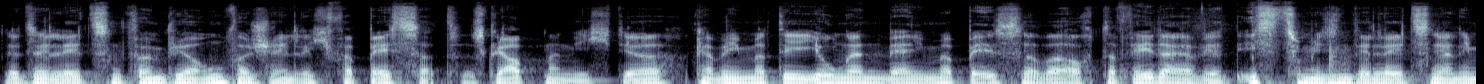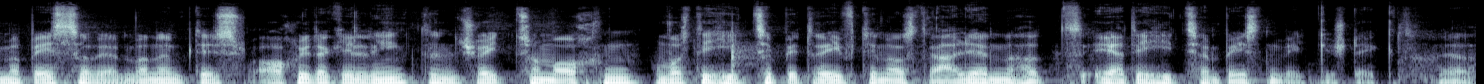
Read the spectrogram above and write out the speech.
Er hat in den letzten fünf Jahren unwahrscheinlich verbessert. Das glaubt man nicht. Ja. Ich glaube immer, die Jungen werden immer besser, aber auch der Federer wird, ist zumindest in den letzten Jahren immer besser werden. Wenn ihm das auch wieder gelingt, einen Schritt zu machen. Und was die Hitze betrifft, in Australien hat er die Hitze am besten weggesteckt. Ja.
